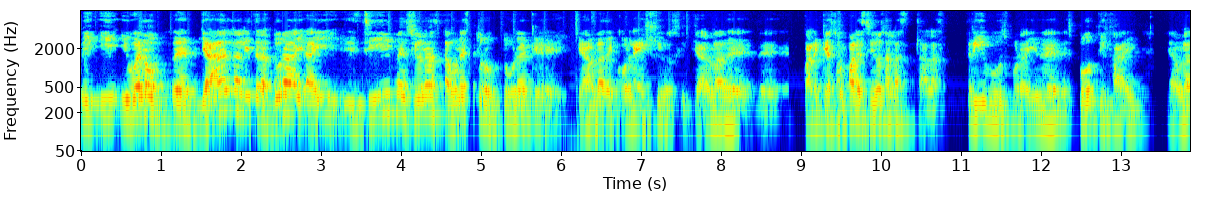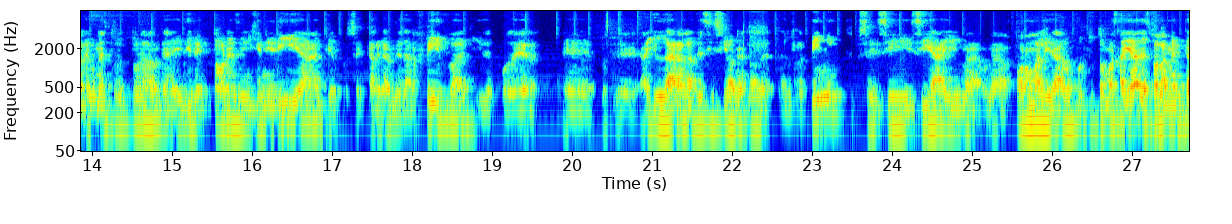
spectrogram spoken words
Y, bueno, eh, ya en la literatura ahí sí menciona hasta una estructura que, habla de colegios y que habla de, que son parecidos a las, a las tribus por ahí de Spotify y habla de una estructura donde hay directores de ingeniería que pues, se encargan de dar feedback y de poder eh, pues, eh, ayudar a las decisiones ¿no? del repining. Sí, sí, sí hay una, una, formalidad un poquito más allá de solamente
